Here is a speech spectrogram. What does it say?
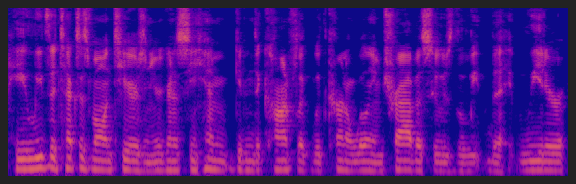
He leads the Texas Volunteers, and you're going to see him get into conflict with Colonel William Travis, who is the, the leader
